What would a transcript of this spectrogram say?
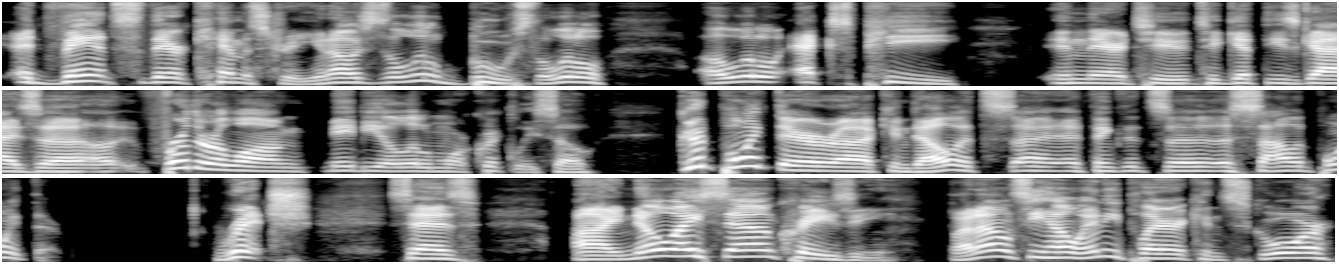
advance their chemistry. You know, just a little boost, a little a little XP in there to to get these guys uh, uh, further along, maybe a little more quickly. So, good point there, uh, Kendall. It's uh, I think that's a, a solid point there. Rich says, "I know I sound crazy, but I don't see how any player can score.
